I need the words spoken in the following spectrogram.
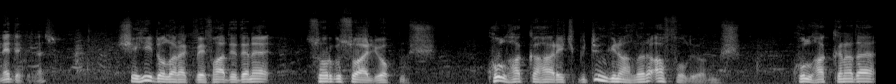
ne dediler? Şehit olarak vefat edene sorgu sual yokmuş. Kul hakkı hariç bütün günahları affoluyormuş. Kul hakkına da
